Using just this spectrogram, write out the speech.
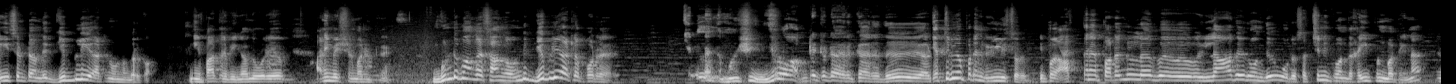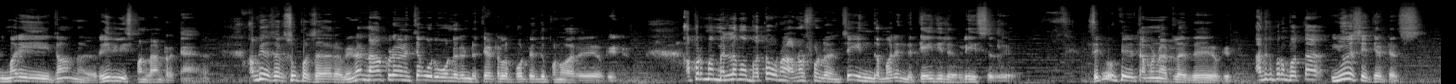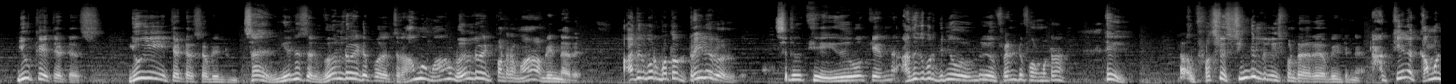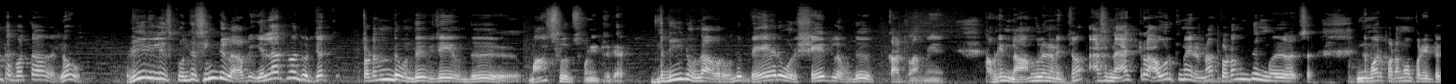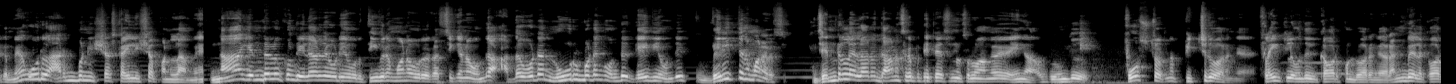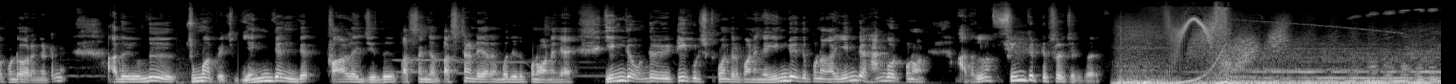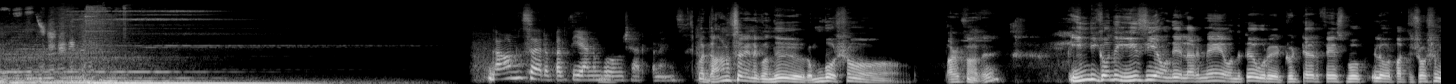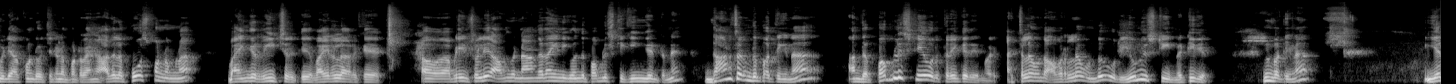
ரீசெண்டாக வந்து கிப்லி ஆர்ட்னு ஒன்று இருக்கும் நீங்கள் பார்த்துருப்பீங்க வந்து ஒரு அனிமேஷன் மாதிரி குண்டுமாங்க சாங்கை வந்து கிப்லி ஆர்ட்டில் போடுறாரு. என்ன இந்த மனுஷன் இவ்வளோ அப்டேட்டடாக இருக்காரு எத்தனையோ படங்கள் ரிலீஸ் வருது. இப்போ அத்தனை படங்களில் இல்லாதது வந்து ஒரு சச்சினுக்கு வந்த ஹைப்னு பார்த்தீங்கன்னா இந்த மாதிரி ஜான் ரீ ரிலீஸ் பண்ணலான்னு இருக்கேன். அப்படியா சார் சூப்பர் சார் அப்படின்னா நான் கூட நினச்சேன் ஒரு ஒன்று ரெண்டு தேட்டரில் போட்டு இது பண்ணுவார் அப்படின்னு. அப்புறமா மெல்லமாக பார்த்தா ஒரு அனௌன்ஸ்மெண்ட் இருந்துச்சு இந்த மாதிரி இந்த தேதியில் ரிலீஸ் இது சரி ஓகே தமிழ்நாட்டில் இது அப்படின்னு. அதுக்கப்புறம் பார்த்தா USA theatres UK theatres UAE theatres அப்படின்னு சார் என்ன சார் வேர்ல்டு வைடு போகுது சார். ஆமாம்மா வேர்ல்டு வைட் பண்ணுறமா அப்படின்னாரு. அதுக்கப்புறம் பார்த்தா ஒரு ட்ரெய்லர் வருது. சரி ஓகே இது ஓகே அதுக்கப்புறம் திடீர்னு வந்து என் ஃப்ரெண்டு ஃபோன் பண்ணுறான் ஏய் ஃபர்ஸ்ட் சிங்கிள் ரிலீஸ் பண்ணுறாரு அப்படின்ட்டு நான் கீழே கமெண்ட்டை பார்த்தா யோ ரீ ரிலீஸ்க்கு வந்து சிங்கிள் அப்படி எல்லாருக்குமே அது ஒரு ஜெர்க் தொடர்ந்து வந்து விஜய் வந்து மாஸ் ஃபிலிம்ஸ் பண்ணிட்டு இருக்காரு. திடீர்னு வந்து அவர் வந்து வேற ஒரு ஷேட்ல வந்து காட்டலாமே அப்படின்னு நாங்களும் நினைச்சோம். ஆஸ் அன் ஆக்டர் அவருக்குமே என்னன்னா தொடர்ந்து இந்த மாதிரி படமா பண்ணிட்டு இருக்கமே. ஒரு அர்பனிஷா ஸ்டைலிஷா பண்ணலாமே. நான் எந்த அளவுக்கு வந்து இளையராஜாவுடைய ஒரு தீவிரமான ஒரு ரசிகனா வந்து அதை விட நூறு மடங்கு வந்து தேவியை வந்து வெறித்தனமான ரசி. ஜென்ரல் எல்லாரும் தானசரை பத்தி பேசணும்னு சொல்லுவாங்க. ஏங்க அவர் வந்து போஸ்டர்னா பிச்சிடுவாருங்க. ஃப்ளைட்ல வந்து கவர் கொண்டு வாருங்க ரன்வேல கவர் கொண்டு வாருங்கட்டுன்னு அது வந்து சும்மா பேச்சு எங்கெங்க காலேஜ் இது பசங்க பஸ் ஸ்டாண்ட் ஏறும்போது இது பண்ணுவானுங்க எங்க வந்து டீ குடிச்சிட்டு வந்திருப்பானுங்க எங்க இது பண்ணுவாங்க எங்க ஹேங் அவுட் பண்ணுவாங்க அதெல்லாம் ஃபிங்கர் டிப்ஸ் வச்சிருப்பாரு. தானு சாரை பத்தி அனுபவம் ஷேர் பண்ணுங்க சார் இப்போ தானசர் எனக்கு வந்து ரொம்ப வருஷம் பழக்கம் அது. இன்னைக்கு வந்து ஈஸியாக வந்து எல்லாருமே வந்துட்டு ஒரு ட்விட்டர் ஃபேஸ்புக் இல்லை ஒரு பத்து சோஷியல் மீடியா அக்கௌண்ட் வச்சுட்டு என்ன பண்ணுறாங்க அதில் போஸ்ட் பண்ணோம்னா பயங்கர ரீச் இருக்கு வைரலாக இருக்கு. அப்படின்னு சொல்லி அவங்க நாங்கள் தான் இன்னைக்கு வந்து பப்ளிசிட்டி கிங்குன்ட்டுன்னு தானசர் வந்து பார்த்தீங்கன்னா அந்த பப்ளிசிட்டியே ஒரு திரைக்கதை மாதிரி. ஆக்சுவலாக வந்து அவரெல்லாம் வந்து ஒரு யூனிவர்சிட்டி மெட்டீரியல் இன்னும் பார்த்தீங்கன்னா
